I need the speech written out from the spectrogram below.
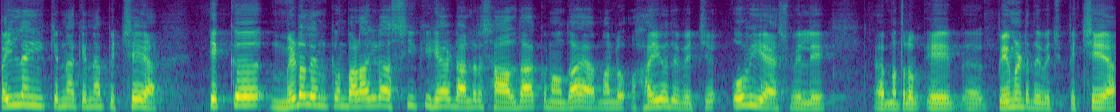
ਪਹਿਲਾਂ ਹੀ ਕਿੰਨਾ ਕਿੰਨਾ ਪਿੱਛੇ ਆ, ਇੱਕ ਮਿਡਲ ਇਨਕਮ ਵਾਲਾ ਜਿਹੜਾ 80000 ਡਾਲਰ ਸਾਲ ਦਾ ਕਮਾਉਂਦਾ ਆ, ਮੰਨ ਲਓ ਓਹਾਈਓ ਦੇ ਵਿੱਚ, ਉਹ ਵੀ ਇਸ ਵੇਲੇ ਮਤਲਬ ਇਹ ਪੇਮੈਂਟ ਦੇ ਵਿੱਚ ਪਿੱਛੇ ਆ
